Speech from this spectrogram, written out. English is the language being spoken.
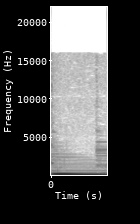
you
